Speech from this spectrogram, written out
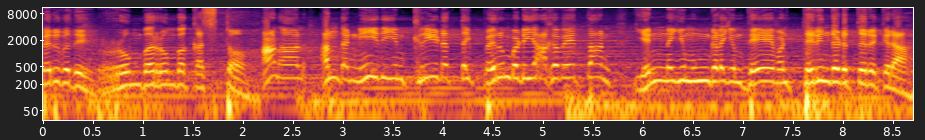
பெறுவது ரொம்ப ரொம்ப கஷ்டம். ஆனால் அந்த நீதியின் கிரீடத்தை பெறும்படியாகவே தான் என்னையும் உங்களையும் தேவன் தெரிந்தெடுத்திருக்கிறார்.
